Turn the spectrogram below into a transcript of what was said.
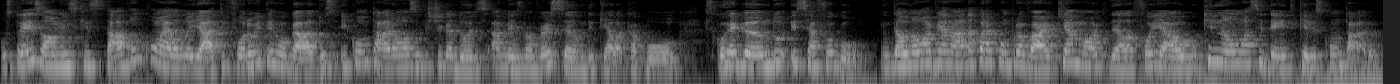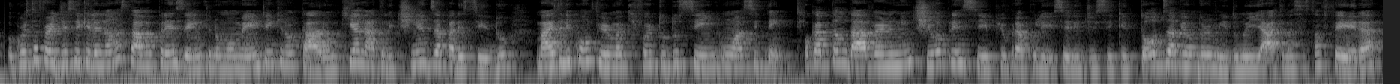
Os três homens que estavam com ela no iate foram interrogados e contaram aos investigadores a mesma versão de que ela acabou escorregando e se afogou. Então não havia nada para comprovar que a morte dela foi algo que não um acidente que eles contaram. O Christopher disse que ele não estava presente no momento em que notaram que a Natalie tinha desaparecido, mas ele confirma que foi tudo sim um acidente. O capitão Davern mentiu a princípio para a polícia, ele disse que todos haviam dormido no iate na sexta-feira,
